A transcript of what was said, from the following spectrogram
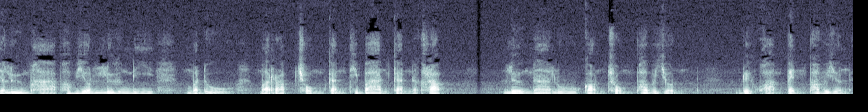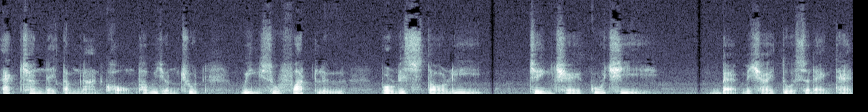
อย่าลืมหาภาพยนตร์เรื่องนี้มาดูมารับชมกันที่บ้านกันนะครับ เรื่องน่ารู้ก่อนชมภาพยนตร์ด้วยความเป็นภาพยนตร์แอคชั่นในตำนานของภาพยนตร์ชุด วิ่งสู้ฟัดหรือ Police Story เจงเฉกูชี แบบไม่ใช้ตัวแสดงแทน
